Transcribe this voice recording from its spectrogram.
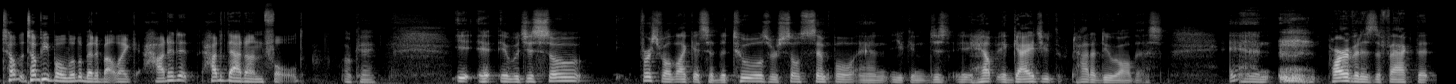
Tell tell people a little bit about like how did it how did that unfold? Okay. It, it, it was just so, first of all, like I said, the tools are so simple and you can just, it help, it guides you how to do all this. And part of it is the fact that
